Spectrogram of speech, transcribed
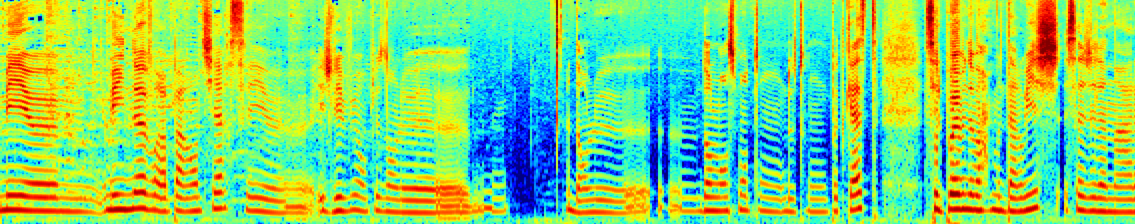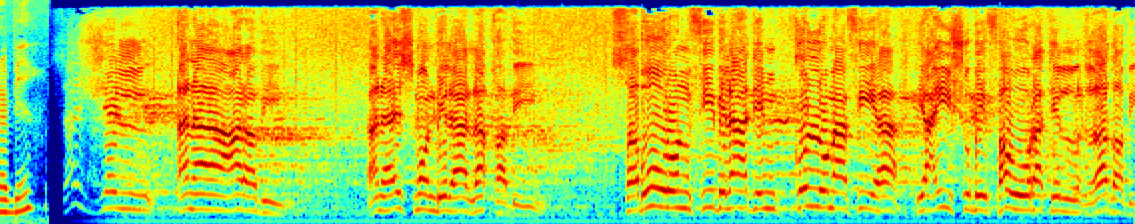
mais, euh, mais une œuvre à part entière, c'est euh, et je l'ai vu en plus dans le dans le dans le lancement de ton, de ton podcast, c'est le poème de Mahmoud Darwish, Sajel ana arabi. سجل أنا عربي أنا اسم بلا لقب صبور في بلاد كل ما فيها يعيش بفورة الغضب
